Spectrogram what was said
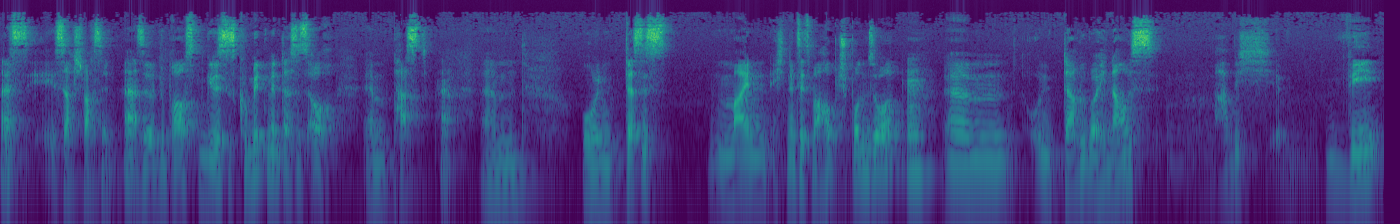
das ist auch Schwachsinn. Also du brauchst ein gewisses Commitment, dass es auch ähm, passt. Ähm, und das ist mein, ich nenne es jetzt mal Hauptsponsor. Mhm. Ähm, und darüber hinaus habe ich we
